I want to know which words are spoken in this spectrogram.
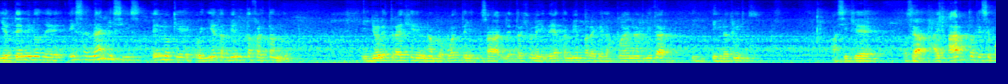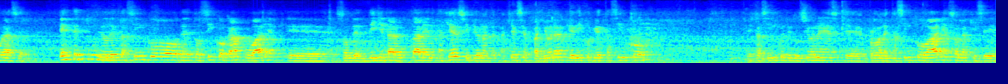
Y en términos de ese análisis es lo que hoy día también está faltando. Y yo les traje una propuesta, o sea, les traje una idea también para que las puedan aplicar y gratuitas. Así que, o sea, hay harto que se puede hacer. Este estudio de, estas cinco, de estos cinco campos, áreas, eh, son de Digital Talent Agency, que es una agencia española que dijo que estas cinco, estas cinco instituciones, eh, perdón, estas cinco áreas son las que se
